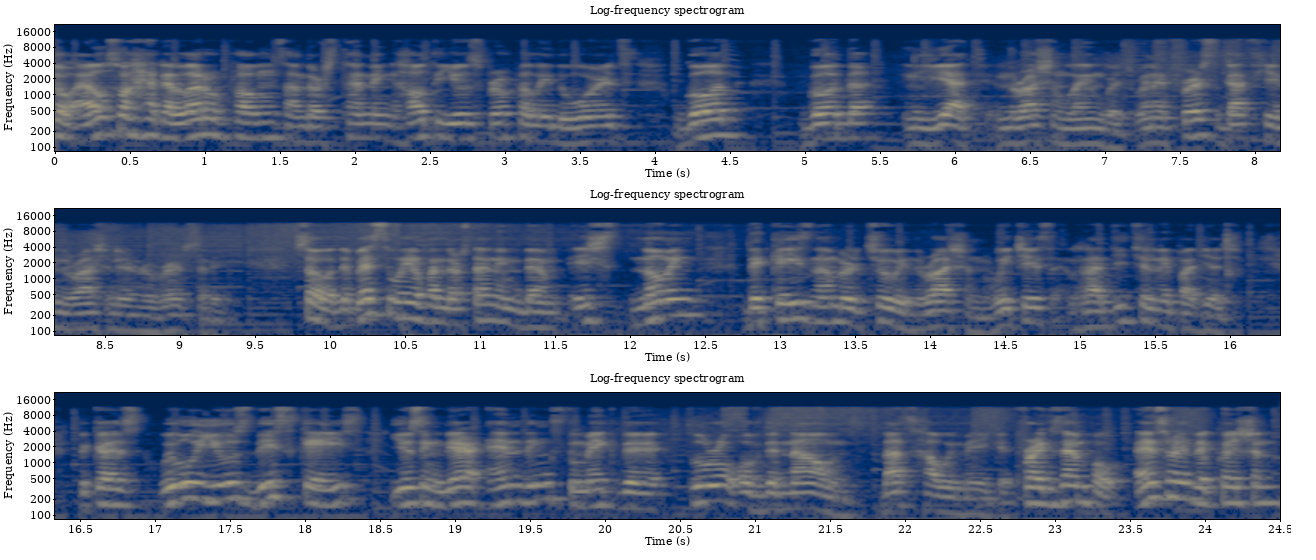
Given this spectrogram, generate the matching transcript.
So I also had a lot of problems understanding how to use properly the words God, Goda, and Liet in the Russian language when I first got here in the Russian university. So the best way of understanding them is knowing the case number two in Russian, which is родительный падеж. Because we will use this case using their endings to make the plural of the nouns. That's how we make it. For example, answering the question,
